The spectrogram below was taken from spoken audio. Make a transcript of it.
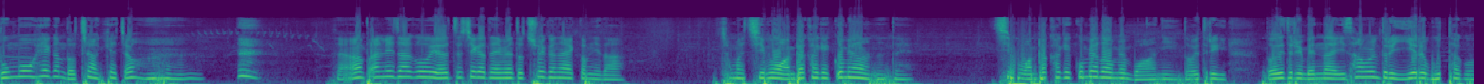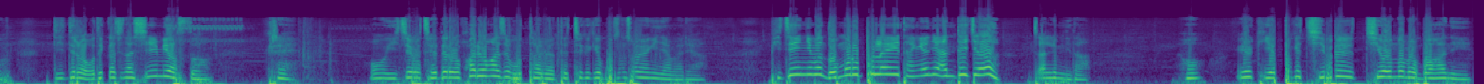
노모 핵은 넣지 않겠죠? 자 빨리 자고 12시가 되면 또 출근할 겁니다. 정말 집은 완벽하게 꾸며놨는데 집은 완벽하게 꾸며놓으면 뭐하니 너희들이 너희들이 맨날 이 사물들을 이해를 못하고 니들은 어디까지나 씨임이었어. 그래. 어, 이 집을 제대로 활용하지 못하면 대체 그게 무슨 소용이냐 말이야. BJ님은 노모로 플레이 당연히 안 되죠! 잘립니다. 어? 이렇게 예쁘게 집을 지어놓으면 뭐하니?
